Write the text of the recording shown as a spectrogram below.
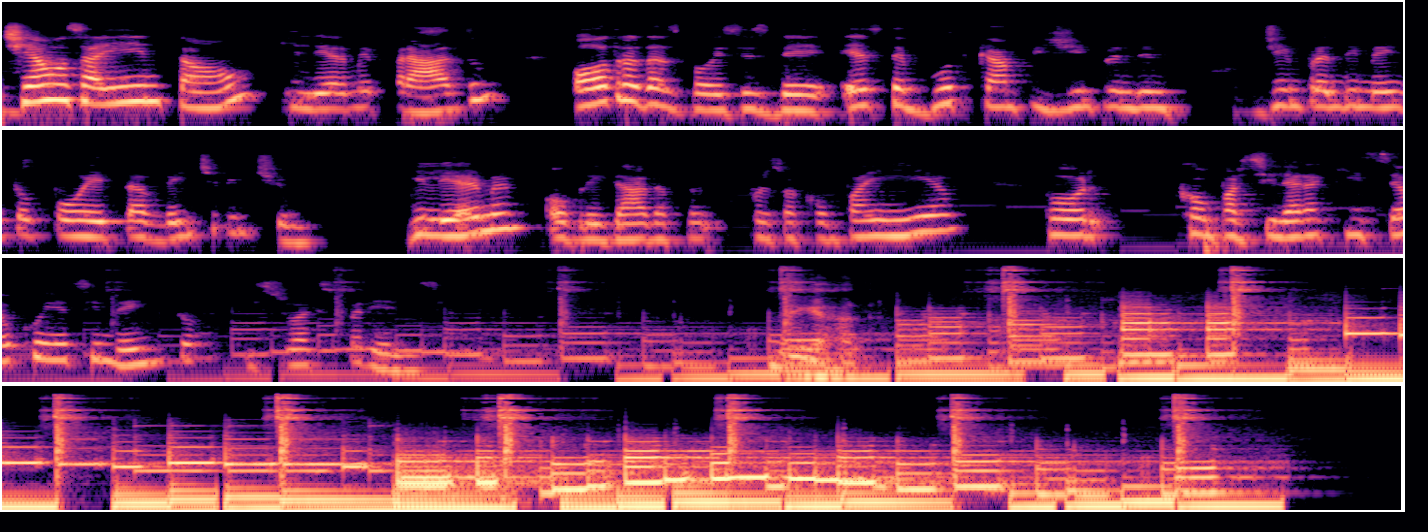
Tínhamos aí, então, Guilherme Prado, outra das vozes de este Bootcamp de, de Empreendimento Poeta 2021. Guilherme, obrigada por, por sua companhia, por compartilhar aqui seu conhecimento e sua experiência. Obrigado. Thank you. Música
